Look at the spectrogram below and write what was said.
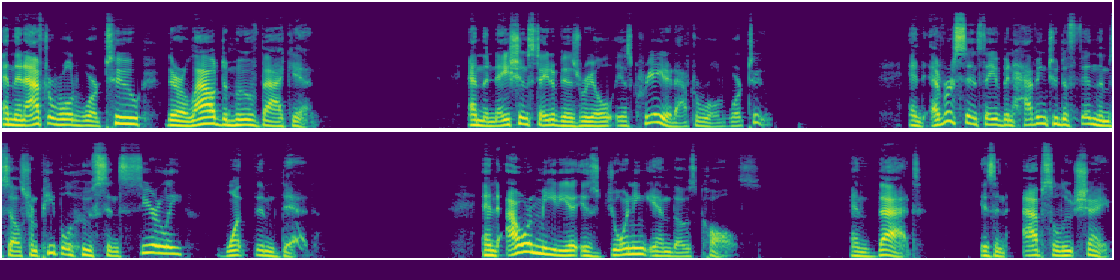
And then after World War II, they're allowed to move back in. And the nation state of Israel is created after World War II. And ever since, they have been having to defend themselves from people who sincerely want them dead. And our media is joining in those calls. And that is an absolute shame.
